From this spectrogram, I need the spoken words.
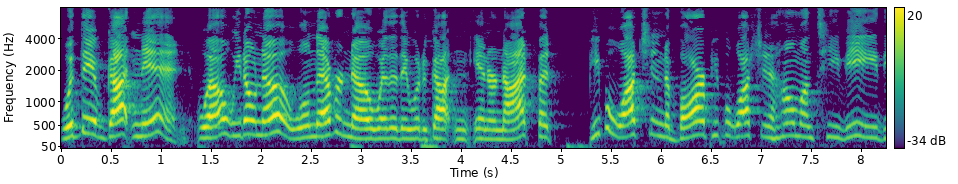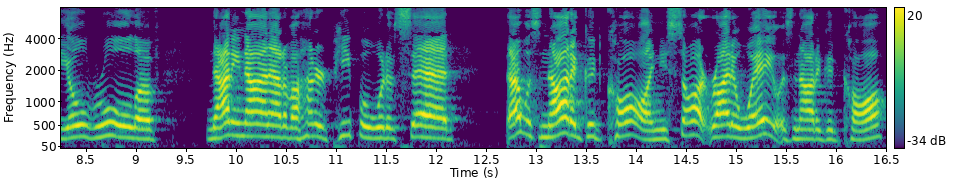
Would they have gotten in? Well, we don't know. We'll never know whether they would have gotten in or not. But people watching in a bar, people watching at home on TV, the old rule of 99 out of 100 people would have said that was not a good call. And you saw it right away, it was not a good call.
